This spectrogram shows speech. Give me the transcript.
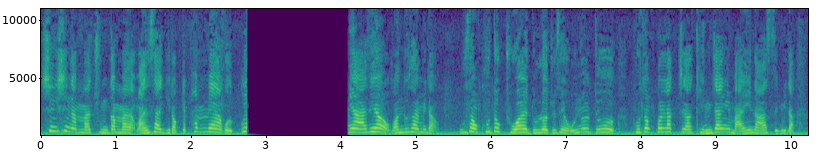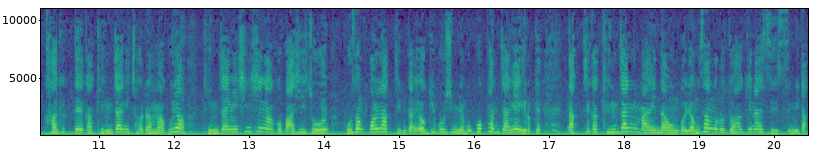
싱싱한 맛, 중간 맛, 완삭 이렇게 판매하고 있고요. 안녕하세요. 완도사입니다. 우선 구독, 좋아요 눌러주세요. 오늘도 보성벌락지가 굉장히 많이 나왔습니다. 가격대가 굉장히 저렴하고요. 굉장히 싱싱하고 맛이 좋은 보성벌락지입니다. 여기 보시면 목포 판장에 이렇게 낙지가 굉장히 많이 나온 걸 영상으로도 확인할 수 있습니다.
